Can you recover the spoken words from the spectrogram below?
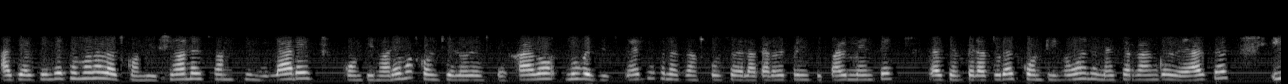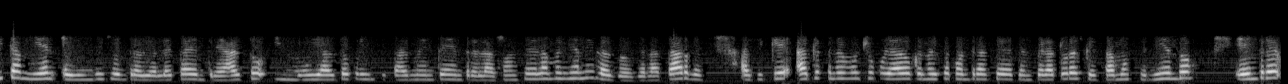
Hacia el fin de semana las condiciones son similares, continuaremos con cielo despejado, nubes dispersas en el transcurso de la tarde principalmente, las temperaturas continúan en ese rango de altas y también el índice ultravioleta entre alto y muy alto principalmente entre las 11 de la mañana y las 2 de la tarde. Así que hay que tener mucho cuidado con ese contraste de temperaturas que estamos teniendo entre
